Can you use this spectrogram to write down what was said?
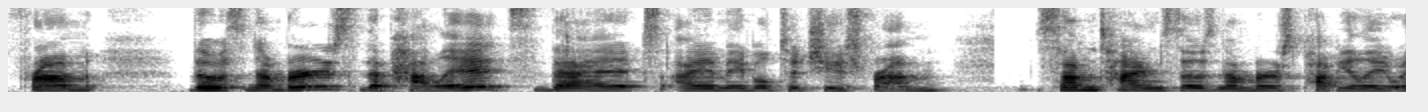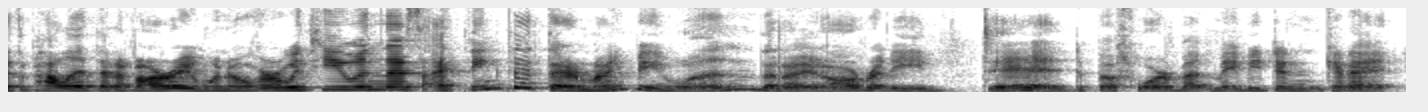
from those numbers the palettes that I am able to choose from. Sometimes those numbers populate with a palette that I've already went over with you in this. I think that there might be one that I already did before, but maybe didn't get it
